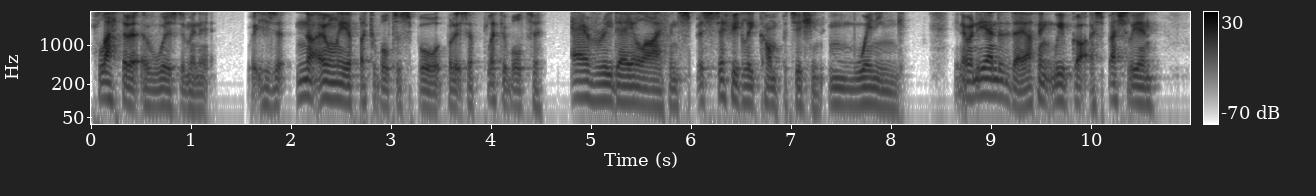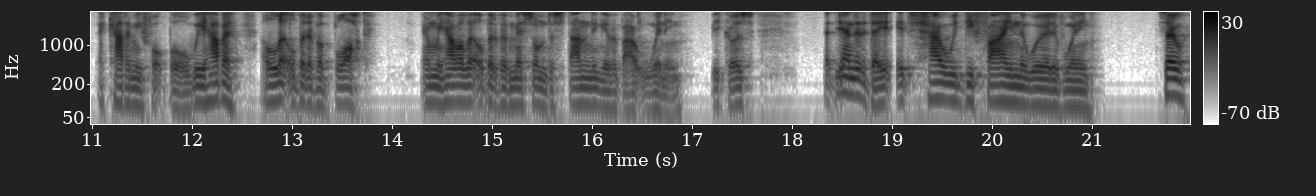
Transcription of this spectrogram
plethora of wisdom in it, which is not only applicable to sport, but it's applicable to everyday life and specifically competition and winning. You know, at the end of the day, I think we've got, especially in academy football, we have a, a little bit of a block and we have a little bit of a misunderstanding of about winning because at the end of the day, it's how we define the word of winning. So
